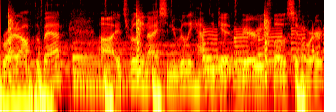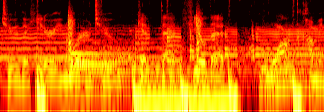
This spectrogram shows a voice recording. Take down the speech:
right off the bat. Uh, it's really nice and you really have to get very close in order to the heater in order to get that, feel that warmth coming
